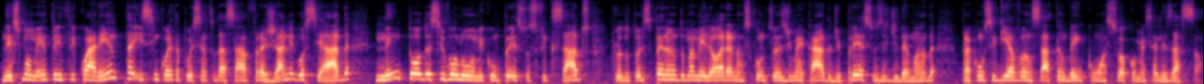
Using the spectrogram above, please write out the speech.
neste momento entre 40% e 50% da safra já negociada, nem todo esse volume com preços fixados, produtor esperando uma melhora nas condições de mercado, de preços e de demanda para conseguir avançar também com a sua comercialização.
